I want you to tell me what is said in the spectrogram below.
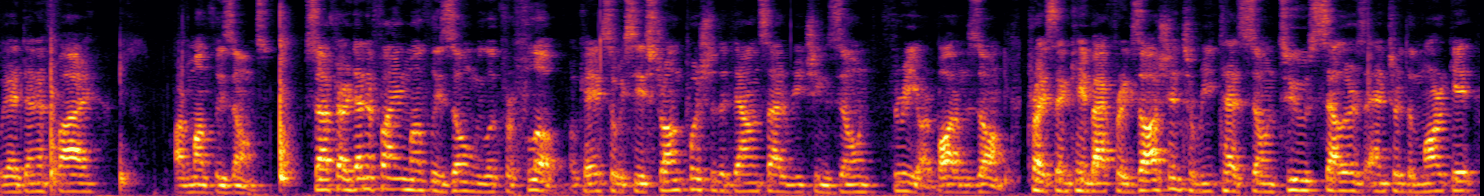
we identify our monthly zones. So after identifying monthly zone, we look for flow, okay? So we see a strong push to the downside reaching zone three, our bottom zone. Price then came back for exhaustion to retest zone two, sellers entered the market,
